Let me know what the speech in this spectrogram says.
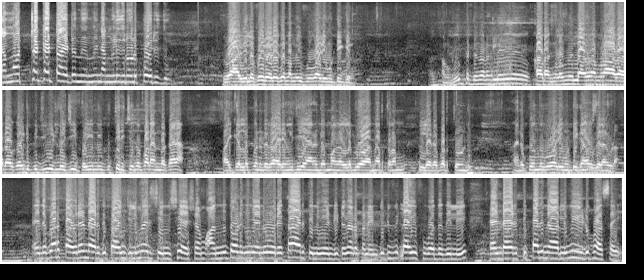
ഞങ്ങൾ ഒറ്റക്കെട്ടായിട്ട് നിന്ന് ഞങ്ങൾ ഇതിനോട് പൊരുതും. ഭാവിയിലെ പരിപാടിയൊക്കെ നമ്മൾ ഇപ്പോൾ വഴിമുട്ടിക്കണം നമുക്ക് പറ്റുന്നുണ്ടെങ്കിൽ കടങ്ങളൊന്നും ഇല്ലാതെ നമ്മൾ ആധാരമൊക്കെ ഇടിപ്പിച്ച് വീട്ടിൽ വെച്ച് ഇപ്പോൾ ഇനിയിപ്പോൾ തിരിച്ചൊന്നും പണയം വെക്കാനാ. ബാക്കിയുള്ള പുനരുടെ കാര്യങ്ങൾ ചെയ്യാനായിട്ട് മകളുടെ വിവാഹം നടത്തണം. പിള്ളേരെ പുറത്തുകൊണ്ട്. അതിനൊക്കെ ഒന്ന് വഴിമുട്ടിക്കാൻ അവസരം ഇവിടെ. എന്റെ ഭർത്താവ് രണ്ടായിരത്തി പതിനഞ്ചിൽ മരിച്ചതിന് ശേഷം അന്ന് തുടങ്ങി ഞാൻ ഓരോ കാര്യത്തിന് വേണ്ടിയിട്ട് നടക്കണം. എനിക്കൊരു ലൈഫ് പദ്ധതിയിൽ രണ്ടായിരത്തി പതിനാറിൽ വീട് പാസ്സായി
